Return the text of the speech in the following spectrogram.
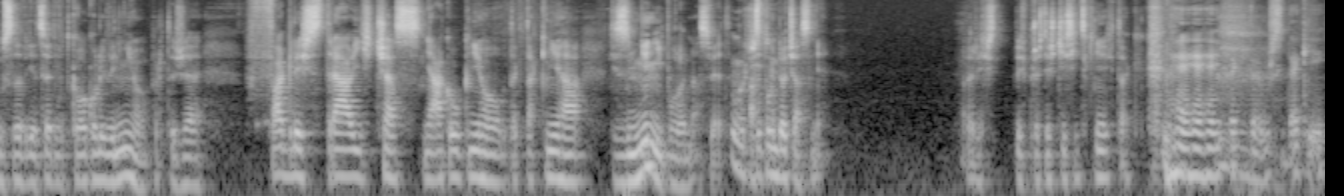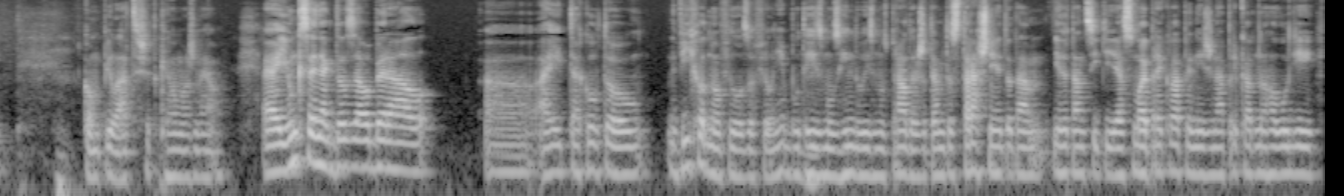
musel vidět svět od kohokoliv jiného, protože fakt, když strávíš čas s nějakou knihou, tak ta kniha ti změní pohled na svět. Určitě. Aspoň dočasně. A když, když přečteš tisíc knih, tak... Hej, hej, hej, tak to je už si taký kompilát všetkého možného. A Jung sa inak dosť zaoberal uh, aj takouto východnou filozofiou, nie buddhizmus, hinduizmus, pravda, že tam to strašne je to tam, je to tam cítiť. Ja som aj prekvapený, že napríklad mnoho ľudí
